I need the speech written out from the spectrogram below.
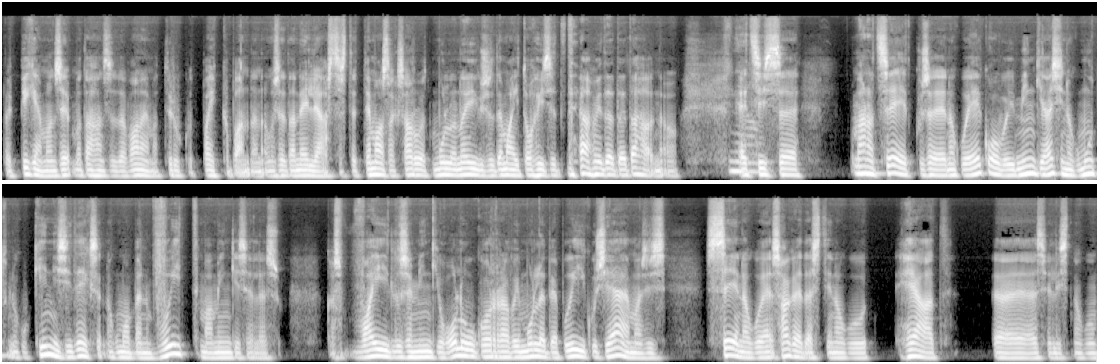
vaid pigem on see, et ma tahan seda vanemat tüdrukut paika panna nagu seda nelja-aastast, et tema saaks aru, et mul on õigus ja tema ei tohi seda teha, mida ta tahab nagu. No.. et siis äh, ma arvan, et see, et kui see nagu ego või mingi asi nagu muutub nagu kinnisideeks, et nagu ma pean võitma mingi selles kas vaidluse mingi olukorra või mulle peab õigus jääma, siis see nagu sagedasti nagu head äh, sellist nagu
